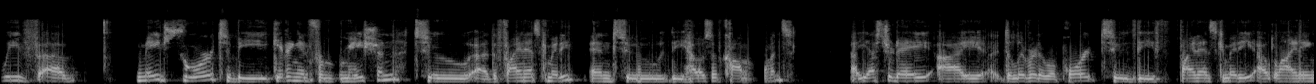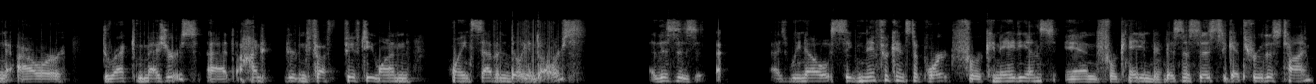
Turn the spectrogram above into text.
We've uh, made sure to be giving information to uh, the Finance Committee and to the House of Commons uh, yesterday, I delivered a report to the Finance Committee outlining our direct measures at $151.7 billion. This is, as we know, significant support for Canadians and for Canadian businesses to get through this time.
